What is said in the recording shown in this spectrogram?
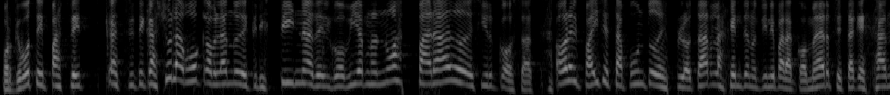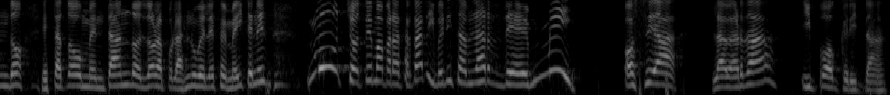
Porque vos te, se te cayó la boca hablando de Cristina, del gobierno, no has parado de decir cosas. Ahora el país está a punto de explotar, la gente no tiene para comer, se está quejando, está todo aumentando, el dólar por las nubes, el FMI. Tenés mucho tema para tratar y venís a hablar de mí. O sea, la verdad, hipócrita.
